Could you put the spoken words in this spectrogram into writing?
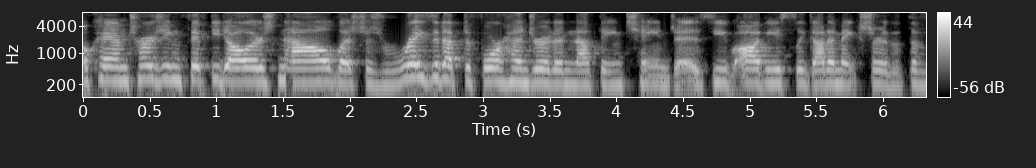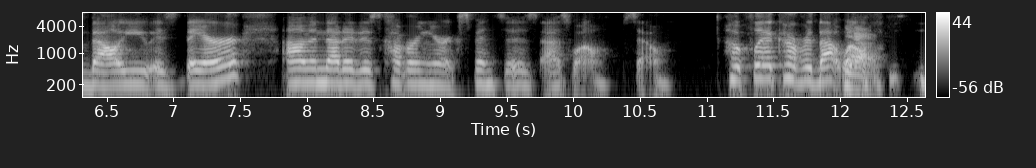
okay, I'm charging $50 now. Let's just raise it up to 400 and nothing changes. You've obviously got to make sure that the value is there um, and that it is covering your expenses as well. So hopefully I covered that well. Yeah.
